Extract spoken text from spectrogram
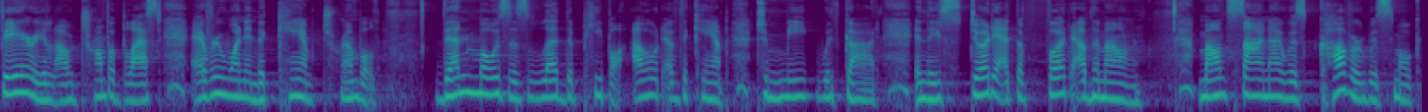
very loud trumpet blast. Everyone in the camp trembled. Then Moses led the people out of the camp to meet with God, and they stood at the foot of the mountain. Mount Sinai was covered with smoke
